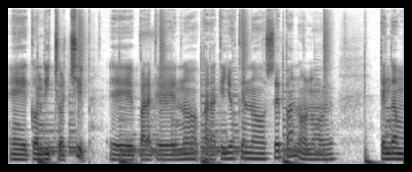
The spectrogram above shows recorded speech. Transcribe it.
eh, con dicho chip. para, que no, para aquellos que no sepan o no tengan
